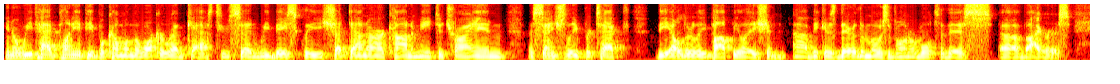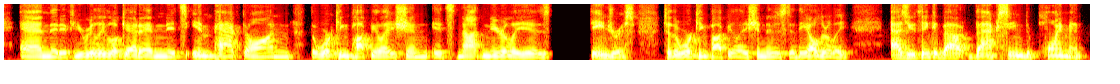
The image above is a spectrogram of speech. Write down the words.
you know, we've had plenty of people come on the Walker webcast who said we basically shut down our economy to try and essentially protect the elderly population uh, because they're the most vulnerable to this uh, virus. And that if you really look at it and its impact on the working population, it's not nearly as dangerous to the working population as to the elderly. As you think about vaccine deployment,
